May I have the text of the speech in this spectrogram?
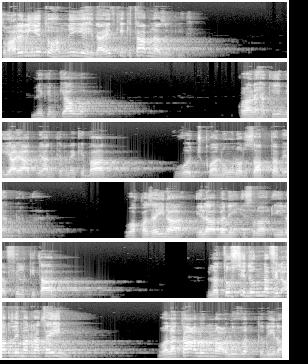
تمہارے لیے تو ہم نے یہ ہدایت کی کتاب نازل کی تھی۔ لیکن کیا ہوا؟ قرآن حکیم یہ آیات بیان کرنے کے بعد وہ قانون اور ضابطہ بیان کرتا ہے۔ وہ قزینہ الا بنی اسرا فل کتاب لطف صدن فل عرض مرتعین ولطا علوم کبیرہ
